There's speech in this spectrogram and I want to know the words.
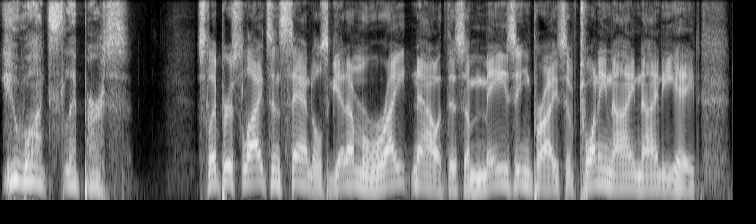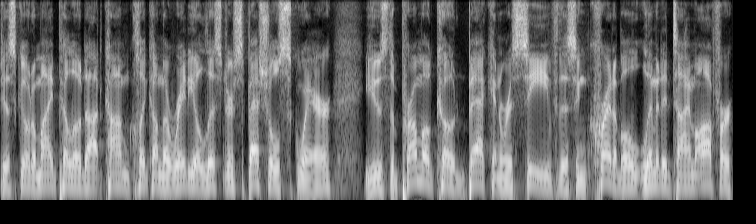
you want slippers. Slippers, slides, and sandals. Get them right now at this amazing price of $29.98. Just go to mypillow.com, click on the radio listener special square, use the promo code Beck, and receive this incredible limited time offer.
